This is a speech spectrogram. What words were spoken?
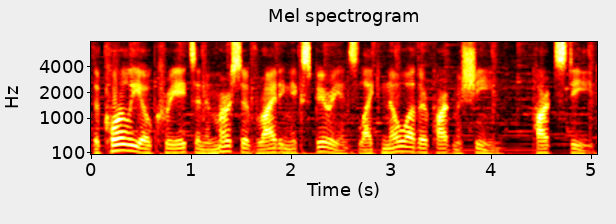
the Corleo creates an immersive riding experience like no other part machine, part steed.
